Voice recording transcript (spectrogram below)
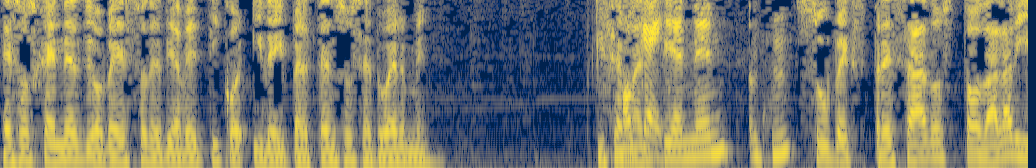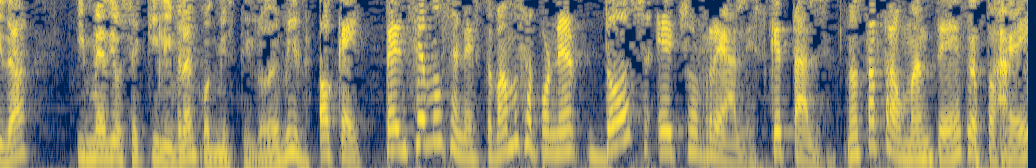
esos genes de obeso, de diabético y de hipertenso se duermen. Y se Ok. mantienen subexpresados toda la vida y medio se equilibran con mi estilo de vida. Ok, pensemos en esto. Vamos a poner dos hechos reales. ¿Qué tal? ¿No está traumante eso, Tohei?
